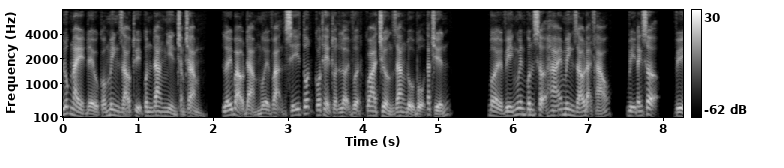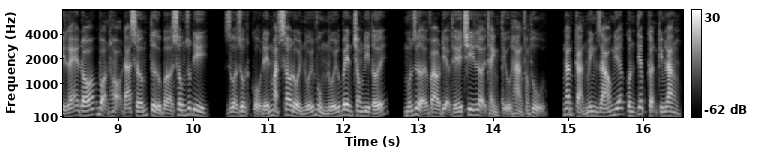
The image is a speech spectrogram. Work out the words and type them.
lúc này đều có minh giáo thủy quân đang nhìn chằm chằm, lấy bảo đảm mười vạn sĩ tốt có thể thuận lợi vượt qua trường giang đổ bộ tác chiến. Bởi vì nguyên quân sợ hãi minh giáo đại pháo, bị đánh sợ, vì lẽ đó bọn họ đã sớm từ bờ sông rút đi rùa rụt cổ đến mặt sau đồi núi vùng núi bên trong đi tới, muốn dựa vào địa thế chi lợi thành tựu hàng phòng thủ, ngăn cản minh giáo nghĩa quân tiếp cận kim lăng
